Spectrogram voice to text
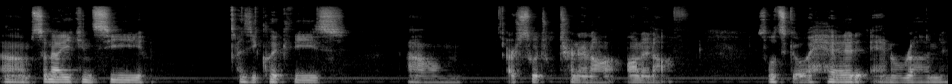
Um, so now you can see as you click these, um, our switch will turn it on, on and off. So let's go ahead and run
